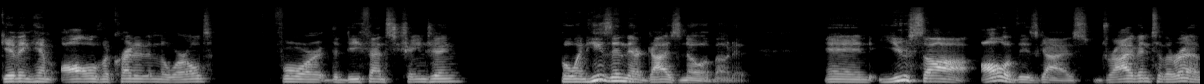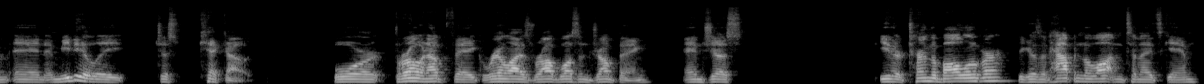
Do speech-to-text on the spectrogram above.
giving him all the credit in the world for the defense changing. But when he's in there, guys know about it. And you saw all of these guys drive into the rim and immediately just kick out or throw an up fake, realize Rob wasn't jumping, and just either turn the ball over because it happened a lot in tonight's game,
